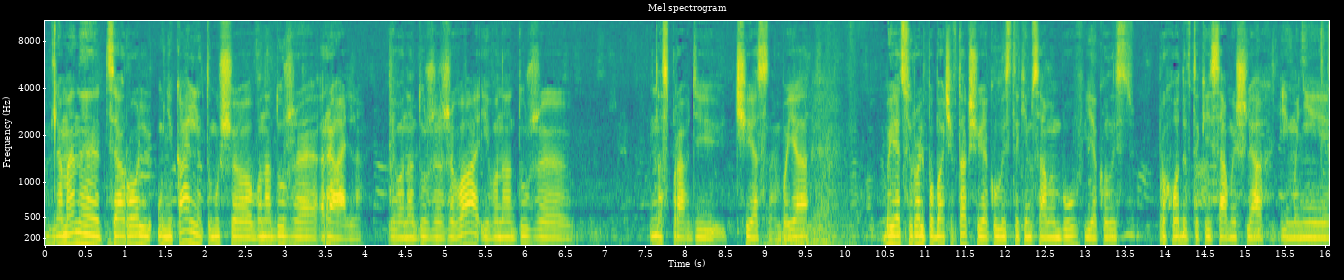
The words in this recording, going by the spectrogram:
Для мене ця роль унікальна, тому що вона дуже реальна, і вона дуже жива, і вона дуже насправді чесна. Бо я, бо я цю роль побачив так, що я колись таким самим був, я колись проходив такий самий шлях, і мені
